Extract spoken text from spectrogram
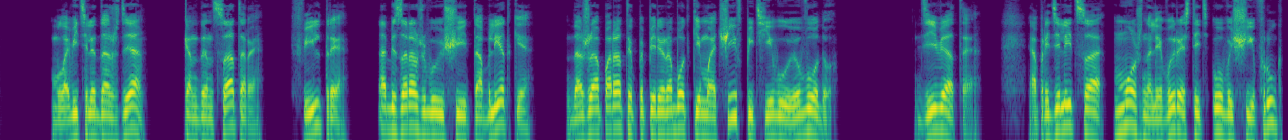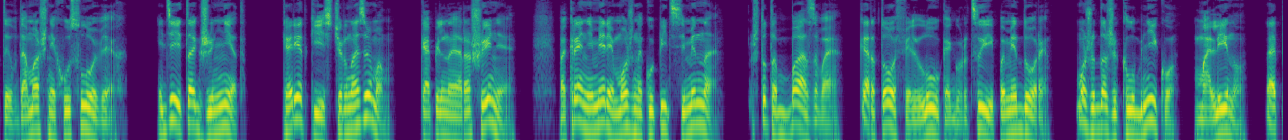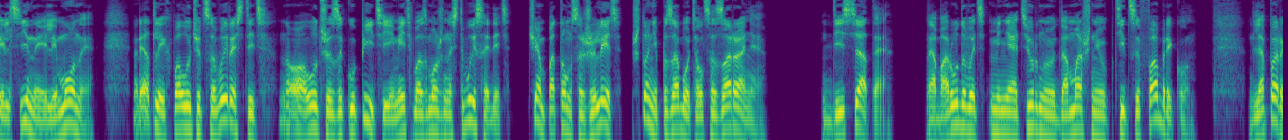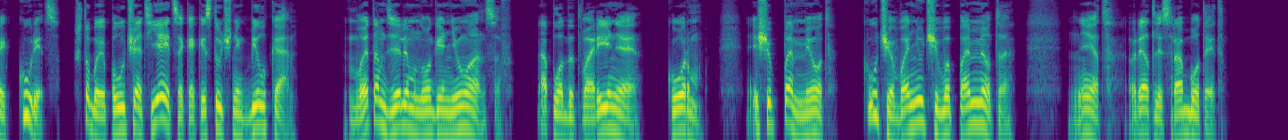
Уловители дождя, конденсаторы, фильтры, обеззараживающие таблетки, даже аппараты по переработке мочи в питьевую воду. Девятое. Определиться, можно ли вырастить овощи и фрукты в домашних условиях. Идей также нет. Каретки с черноземом, капельное орошение. По крайней мере, можно купить семена. Что-то базовое. Картофель, лук, огурцы и помидоры. Может, даже клубнику, малину, апельсины и лимоны. Вряд ли их получится вырастить, но лучше закупить и иметь возможность высадить, чем потом сожалеть, что не позаботился заранее. Десятое. Оборудовать миниатюрную домашнюю птицефабрику для пары куриц, чтобы получать яйца как источник белка. В этом деле много нюансов. Оплодотворение, корм, еще помет, куча вонючего помета. Нет, вряд ли сработает.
